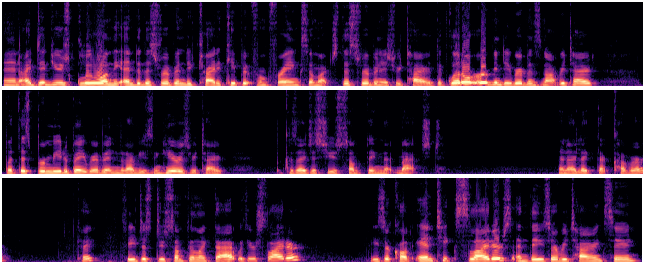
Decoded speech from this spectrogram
And I did use glue on the end of this ribbon to try to keep it from fraying so much. This ribbon is retired. The glitter organdy ribbon is not retired, but this Bermuda Bay ribbon that I'm using here is retired because I just used something that matched. And I like that cover. Okay, so you just do something like that with your slider. These are called antique sliders, and these are retiring soon,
